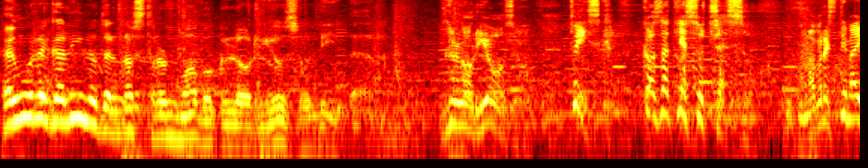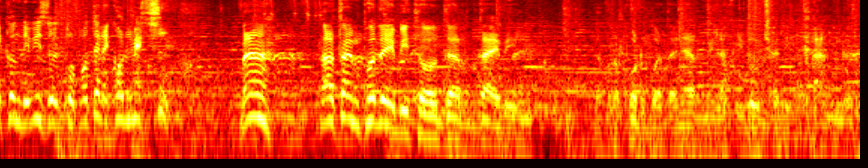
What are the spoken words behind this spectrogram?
È un regalino del nostro nuovo glorioso leader. Glorioso. Fisk, cosa ti è successo? Non avresti mai condiviso il tuo potere con nessuno. Ma a tempo debito, Daredevil. Dovrò pur guadagnarmi la fiducia di Kang.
